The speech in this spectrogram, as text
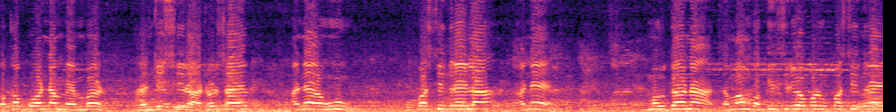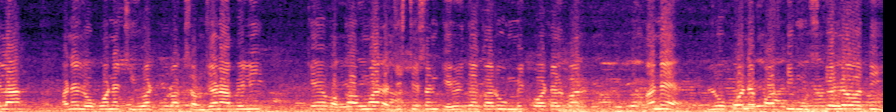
વકફ બોર્ડના મેમ્બર રણજીતસિંહ રાઠોડ સાહેબ અને હું ઉપસ્થિત રહેલા અને મૌધાના તમામ વકીલશ્રીઓ પણ ઉપસ્થિત રહેલા અને લોકોને ચીવટપૂર્વક સમજણ આપેલી કે વકફમાં રજિસ્ટ્રેશન કેવી રીતે કરવું ઉમ્મીદ પોર્ટલ પર અને લોકોને પડતી મુશ્કેલીઓ હતી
